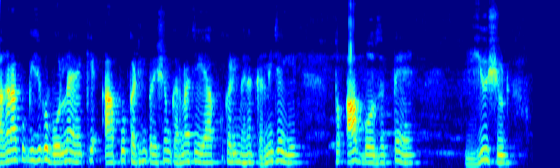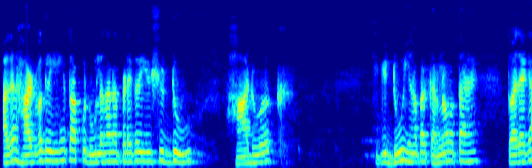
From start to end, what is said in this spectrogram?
अगर आपको किसी को बोलना है कि आपको कठिन परिश्रम करना चाहिए, आपको कड़ी मेहनत करनी चाहिए तो आप बोल सकते हैं यू शुड अगर हार्ड वर्क लिखेंगे तो आपको डू लगाना पड़ेगा you should do hard work क्योंकि डू यहाँ पर करना होता है तो आ जाएगा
